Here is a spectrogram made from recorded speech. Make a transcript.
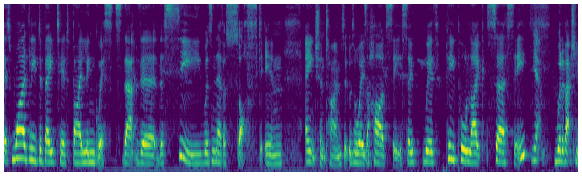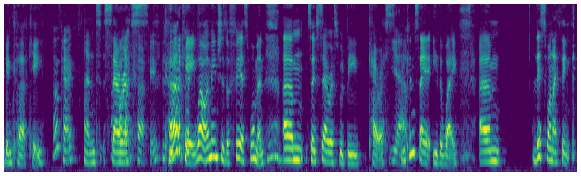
it's widely debated by linguists that the the C was never soft in ancient times. It was always a hard C. So with people like Circe, Yeah. would have actually been Kirky Okay. and like Ceres. Kirky. Kirky. Well, I mean, she's a fierce woman. Um, so Ceres would be Keras. Yeah. You can say it either way. Um, this one, I think,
